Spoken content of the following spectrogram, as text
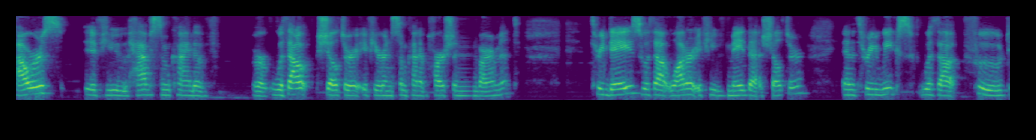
hours if you have some kind of or without shelter if you're in some kind of harsh environment. Three days without water if you've made that shelter and three weeks without food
